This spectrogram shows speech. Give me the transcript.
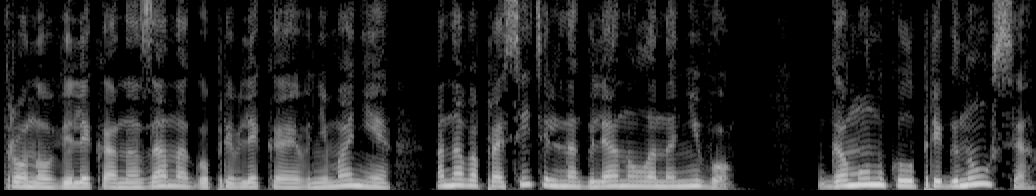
Тронув великана за ногу, привлекая внимание, она вопросительно глянула на него. Гомункул пригнулся,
